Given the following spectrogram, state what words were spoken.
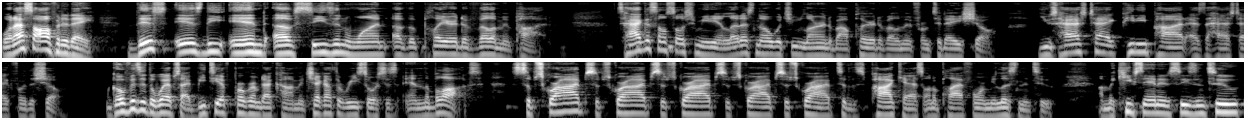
Well, that's all for today. This is the end of season one of the Player Development Pod. Tag us on social media and let us know what you learned about player development from today's show. Use hashtag PDPod as the hashtag for the show. Go visit the website, btfprogram.com, and check out the resources and the blogs. Subscribe, subscribe, subscribe, subscribe, subscribe to this podcast on the platform you're listening to. I'm going to keep saying it in season two.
